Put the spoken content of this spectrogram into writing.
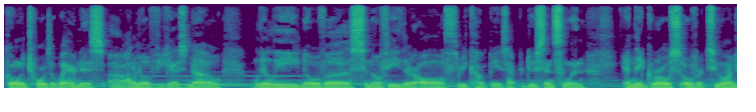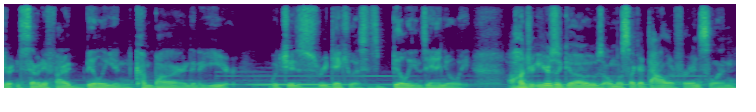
going towards awareness, uh, I don't know if you guys know, Lilly, Novo, Sanofi, they're all three companies that produce insulin, and they gross over 275 billion combined in a year which is ridiculous. It's billions annually. A hundred years ago, it was almost like a dollar for insulin,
